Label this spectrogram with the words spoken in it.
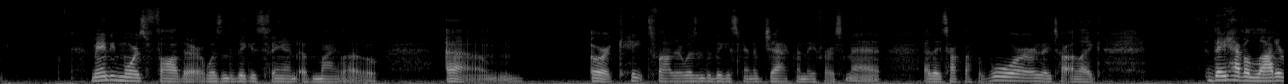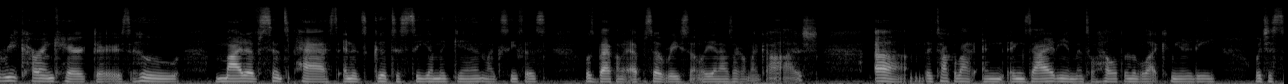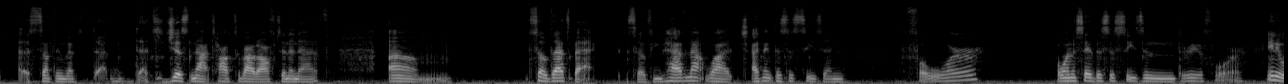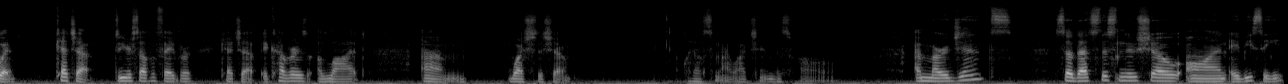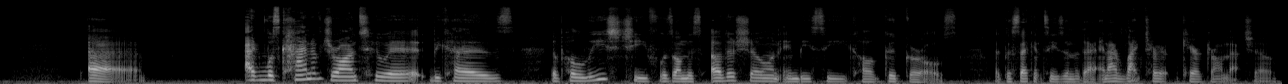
Mandy Moore's father wasn't the biggest fan of Milo, um, or Kate's father wasn't the biggest fan of Jack when they first met. Uh, they talk about the war. They talk like they have a lot of recurring characters who might have since passed, and it's good to see them again. Like Cephas was back on an episode recently, and I was like, oh my gosh um, they talk about anxiety and mental health in the black community, which is uh, something that's that's just not talked about often enough. Um, so that's back. So if you have not watched, I think this is season four. I want to say this is season three or four. Anyway, catch up. Do yourself a favor, catch up. It covers a lot. Um, watch the show. What else am I watching this fall? Emergence. So that's this new show on ABC. Uh, I was kind of drawn to it because the police chief was on this other show on NBC called Good Girls, like the second season of that, and I liked her character on that show.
